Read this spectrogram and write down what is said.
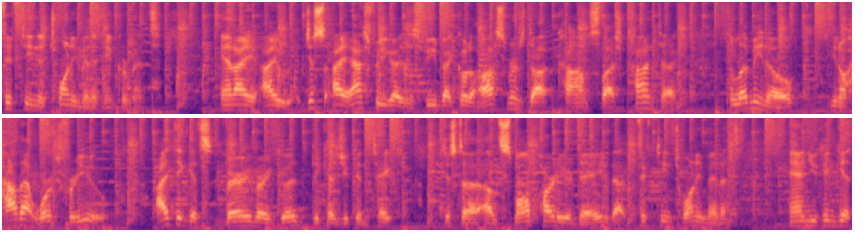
15 to 20 minute increments. And I, I just I ask for you guys' feedback. Go to awesomers.com slash contact to let me know, you know, how that works for you. I think it's very, very good because you can take just a, a small part of your day, that 15, 20 minutes, and you can get,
